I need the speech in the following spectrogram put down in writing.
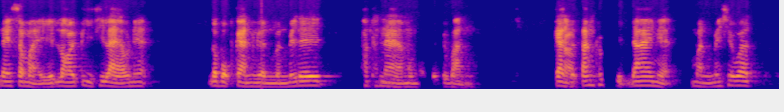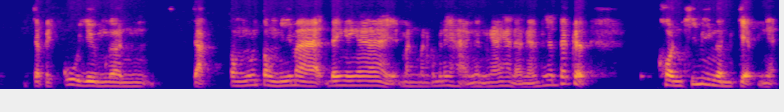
ในสมัยร้อยปีที่แล้วเนี่ย ระบบการเงินมันไม่ได้พัฒนาเหมือนปัจจุบัน การจะตั้งธุรกิจได้เนี่ย มันไม่ใช่ว่าจะไปกู้ยืมเงินจากตรงนู้นตรงนี้มาได้ง่าย ๆ มันมันก็ไม่ได้หาเงินง่ายขนาดนั้นเพราะฉะนั้นถ้าเกิดคนที่มีเงินเก็บเนี่ย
